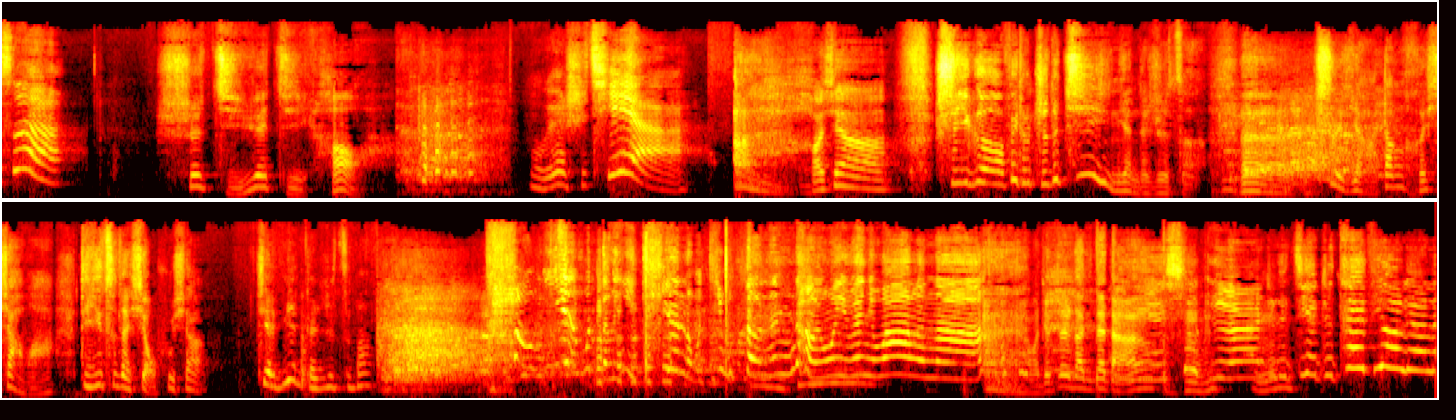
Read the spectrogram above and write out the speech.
礼拜四啊，是几月几号啊？五月十七呀，好像是一个非常值得纪念的日子。呃，是亚当和夏娃第一次在小树下见面的日子吗？讨厌！我等一天了，我就等着你讨厌，我以为你忘知道你在等。秀哥，这个戒指太漂亮了，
